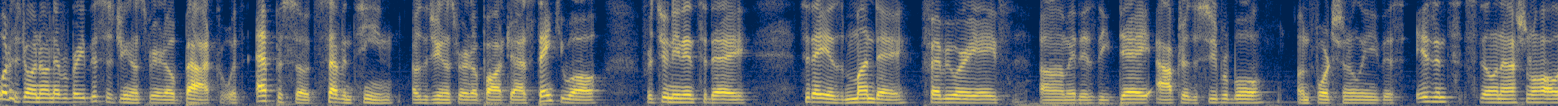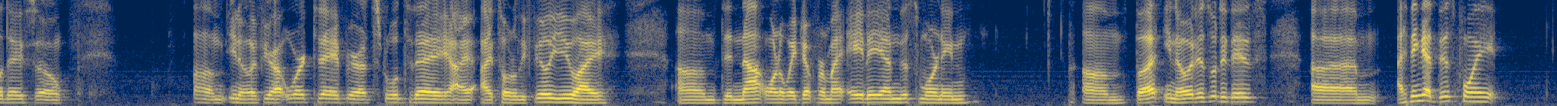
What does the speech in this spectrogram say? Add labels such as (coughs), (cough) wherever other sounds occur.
What is going on, everybody? This is Gino Spirito back with episode 17 of the Gino Spirito podcast. Thank you all for tuning in today. Today is Monday, February 8th. Um, it is the day after the Super Bowl. Unfortunately, this isn't still a national holiday, so um, you know, if you're at work today, if you're at school today, I, I totally feel you. I um, did not want to wake up for my 8 a.m. this morning. Um, but, you know, it is what it is. Um, I think at this point,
